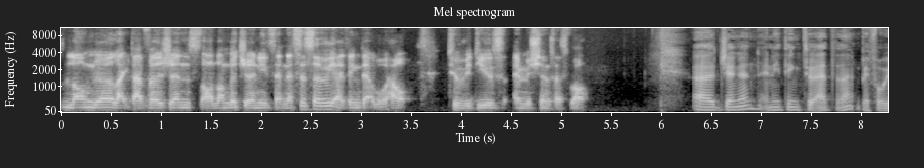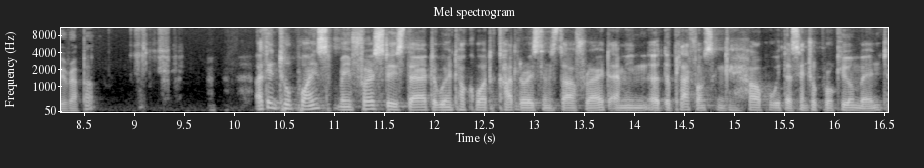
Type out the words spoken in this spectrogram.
longer like diversions or longer journeys than necessary. I think that will help to reduce emissions as well. Uh, anything to add to that before we wrap up? I think two points. I mean, first is that when we talk about cutleries and stuff, right? I mean, uh, the platforms can help with the central procurement,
